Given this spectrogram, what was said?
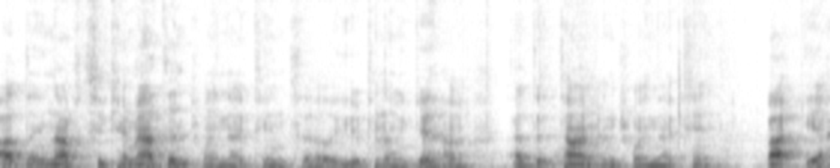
Oddly enough, she came out in 2019, so you can only get her at the time in 2019. But yeah,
